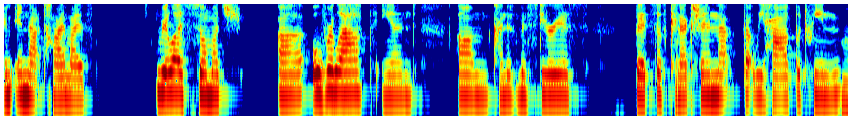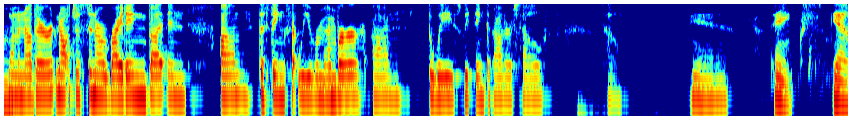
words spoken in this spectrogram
and in that time, I've realized so much uh, overlap and um, kind of mysterious bits of connection that that we have between mm. one another not just in our writing but in um, the things that we remember um, the ways we think about ourselves so yeah thanks yeah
